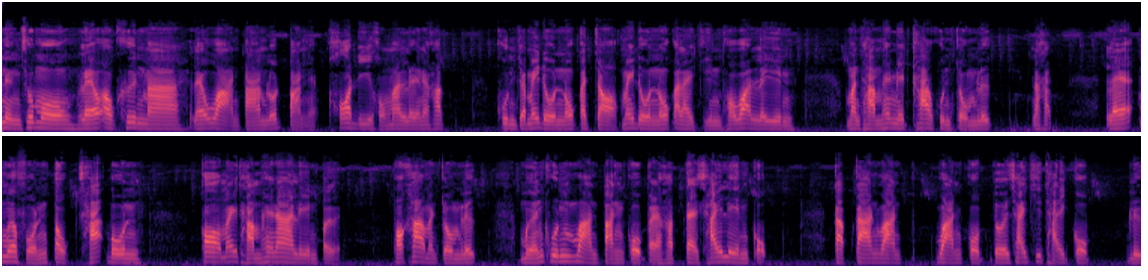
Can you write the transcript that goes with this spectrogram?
หนึ่งชั่วโมงแล้วเอาขึ้นมาแล้วหวานตามรถปั่นเนี่ยข้อดีของมันเลยนะครับ คุณจะไม่โดนนกกระจอก ไม่โดนนกอะไรกิน เพราะว่าเลน มันทำให้เม็ดข้าวคุณจมลึกนะครับ และเมื่อฝนตกชะบน ก็ไม่ทำให้หน้าเลนเปิด เพราะข้าวมันจมลึก เหมือนคุณหวานปั่นกบนะครับ แต่ใช้เลนกบ กับการหวานหวานกบโดยใช้ขี้ไถกบ หรือ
